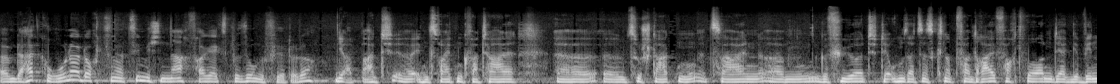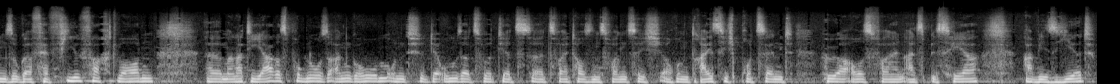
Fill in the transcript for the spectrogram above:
Ähm, da hat Corona doch zu einer ziemlichen Nachfrageexplosion geführt, oder? Ja, hat äh, im zweiten Quartal äh, zu starken Zahlen ähm, geführt. Der Umsatz ist knapp verdreifacht worden, der Gewinn sogar ver vervielfacht worden. Äh, man hat die Jahresprognose angehoben und der Umsatz wird jetzt 2020 auch um 30 Prozent höher ausfallen als bisher avisiert.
